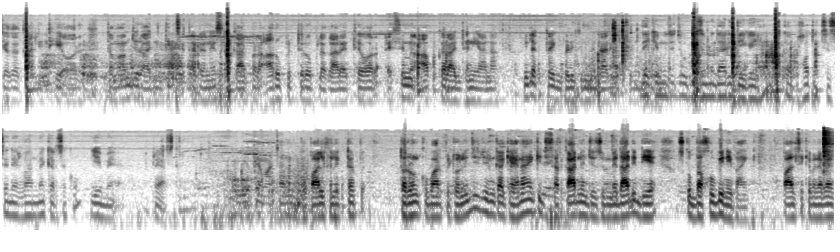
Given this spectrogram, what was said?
जगह खाली थी और तमाम जो राजनीतिक संगठन है सरकार पर आरोप प्रत्यारोप लगा रहे थे और ऐसे में आपका राजधानी आना नहीं लगता एक बड़ी ज़िम्मेदारी देखिए मुझे जो भी ज़िम्मेदारी दी गई है उसका बहुत अच्छे से निर्वहन मैं कर सकूँ ये मैं प्रयास करेंगे भोपाल कलेक्टर तरुण कुमार पिटोली जी, जिनका कहना है कि सरकार ने जो ज़िम्मेदारी दी है, उसको बखूबी निभाएँगे। भोपाल से कैमरामैन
